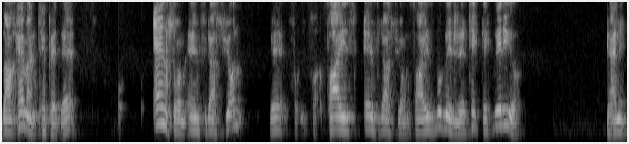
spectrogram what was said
daha hemen tepede en son enflasyon ve faiz, enflasyon, faiz bu verileri tek tek veriyor. Yani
